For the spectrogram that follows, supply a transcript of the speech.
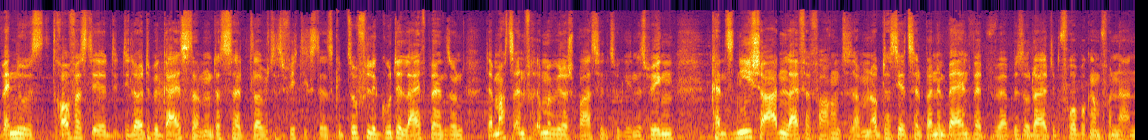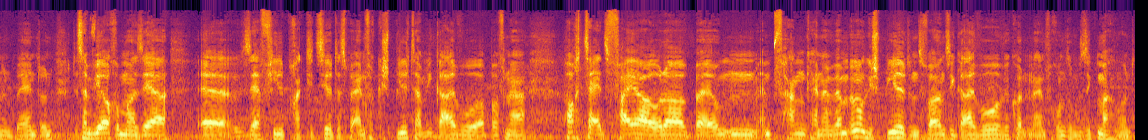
wenn du es drauf hast, die, die Leute begeistern. Und das ist halt, glaube ich, das Wichtigste. Es gibt so viele gute Live-Bands und da macht es einfach immer wieder Spaß hinzugehen. Deswegen kann es nie schaden, Live-Erfahrungen zu sammeln. Ob das jetzt halt bei einem Bandwettbewerb ist oder halt im Vorprogramm von einer anderen Band. Und das haben wir auch immer sehr, äh, sehr viel praktiziert, dass wir einfach gespielt haben. Egal wo, ob auf einer Hochzeitsfeier oder bei irgendeinem Empfang, keiner. Wir haben immer gespielt und es war uns egal wo. Wir konnten einfach unsere Musik machen und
